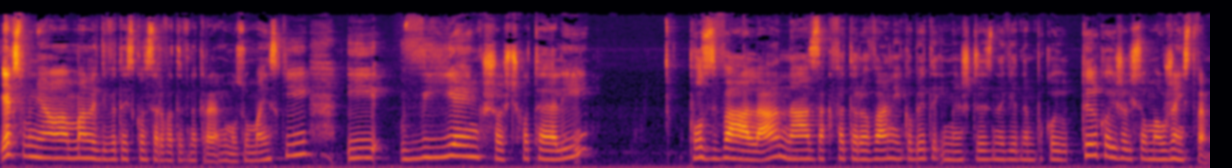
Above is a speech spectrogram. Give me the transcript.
Jak wspomniałam, Malediwy to jest konserwatywny kraj muzułmański i większość hoteli pozwala na zakwaterowanie kobiety i mężczyzny w jednym pokoju tylko jeżeli są małżeństwem.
